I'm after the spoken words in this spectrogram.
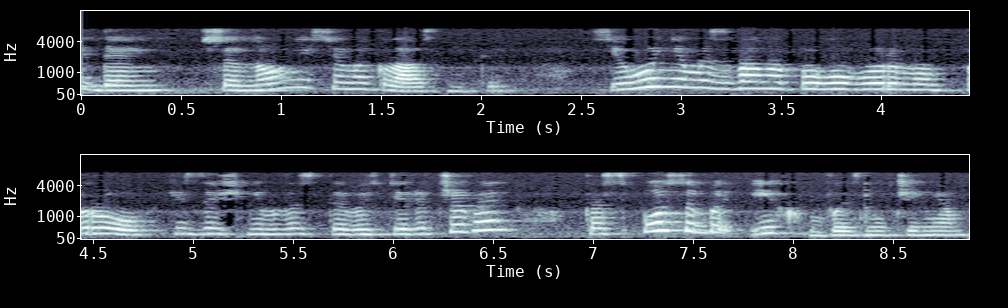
день, шановні сьомикласники! Сьогодні ми з вами поговоримо про фізичні властивості речовин та способи їх визначення.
